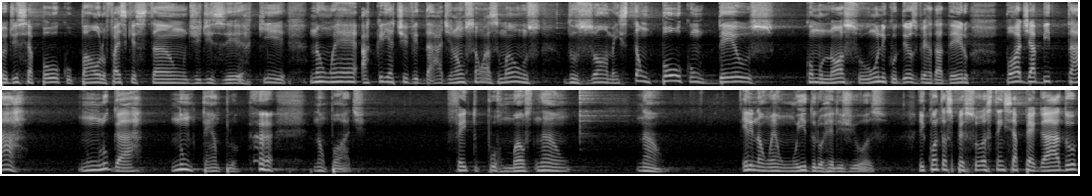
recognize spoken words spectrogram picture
eu disse há pouco, Paulo faz questão de dizer que não é a criatividade, não são as mãos dos homens, tampouco um Deus como nosso único Deus verdadeiro pode habitar num lugar, num templo. não pode. Feito por mãos, não. Não, ele não é um ídolo religioso. E quantas pessoas têm se apegado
